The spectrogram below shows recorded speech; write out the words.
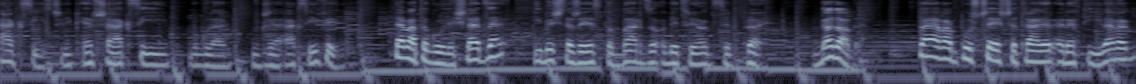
Axis, czyli pierwsze Axie w ogóle w grze Axie Infinity. Temat ogólnie śledzę i myślę, że jest to bardzo obiecujący projekt. No dobra, to ja wam puszczę jeszcze trailer NFT 11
